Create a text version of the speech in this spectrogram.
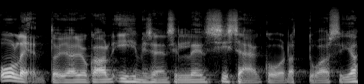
olentoja, joka on ihmisen silleen sisäänkoodattu asia.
